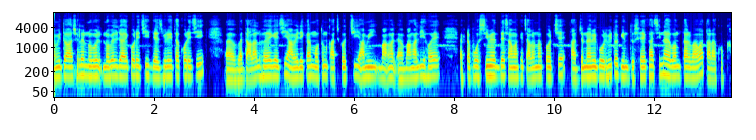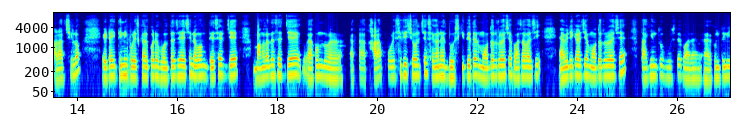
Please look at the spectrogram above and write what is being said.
আমি তো আসলে নোবেল নোবেল জয় করেছি দেশ বিরোধিতা করেছি দালাল হয়ে গেছি, আমেরিকার মতন কাজ করছি, আমি বাঙাল হয়ে একটা পশ্চিমের দেশ আমাকে চালনা করছে, তার জন্য আমি গর্বিত, কিন্তু শেখ হাসিনা এবং তার বাবা, তারা খুব খারাপ ছিল। এটাই তিনি পরিষ্কার করে বলতে চেয়েছেন এবং দেশের যে, বাংলাদেশের যে এখন একটা খারাপ পরিস্থিতি চলছে, সেখানে দুষ্কৃতীদের মদত রয়েছে, পাশাপাশি আমেরিকার যে মদদ রয়েছে, তা কিন্তু বুঝতে পারেন, এখন তিনি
